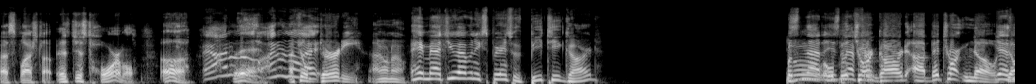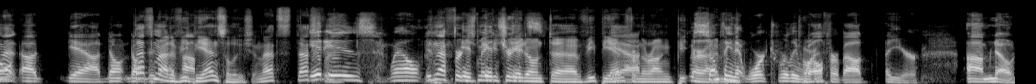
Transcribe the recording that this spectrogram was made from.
uh, Splashtop. It's just horrible. Ugh. I don't know. Blech. I don't know. I feel I- dirty. I don't know. Hey Matt, do you have an experience with BT Guard? Isn't that oh, isn't that BitTorrent for, guard? Uh, BitTorrent, no, Yeah, don't. that- uh, yeah, don't. don't that's do not a that. Um, VPN solution. That's that's it for, is well. Isn't that for just making sure you don't uh, VPN yeah. from the wrong? P- or, I something mean, that worked really well for about a year. Um, no,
